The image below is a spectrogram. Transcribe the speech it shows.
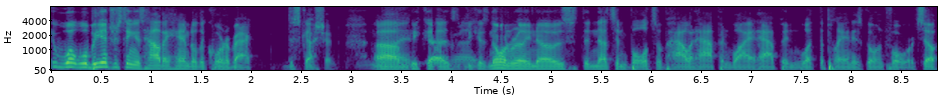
what will be interesting is how they handle the quarterback discussion um, right, because right. because no one really knows the nuts and bolts of how it happened, why it happened, what the plan is going forward. So,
